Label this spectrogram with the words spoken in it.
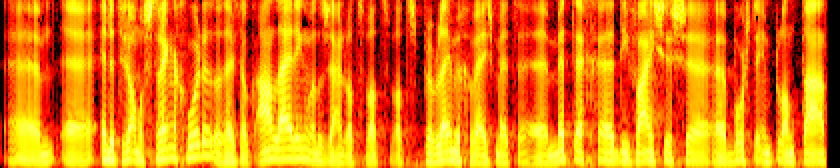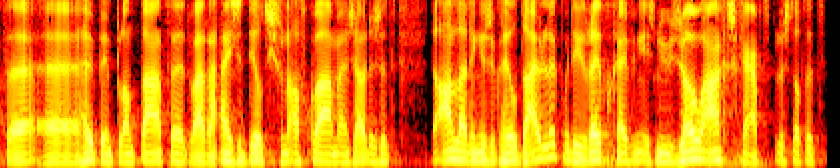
Ehm, eh, en het is allemaal strenger geworden. Dat heeft ook aanleiding, want er zijn wat, wat, wat problemen geweest met eh medtech-devices, eh, borstenimplantaten, eh, heupimplantaten, het waren ijzerdeeltjes van afkwamen en zo. Dus het, de aanleiding is ook heel duidelijk, maar die regelgeving is nu zo aangescherpt. Plus dat het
